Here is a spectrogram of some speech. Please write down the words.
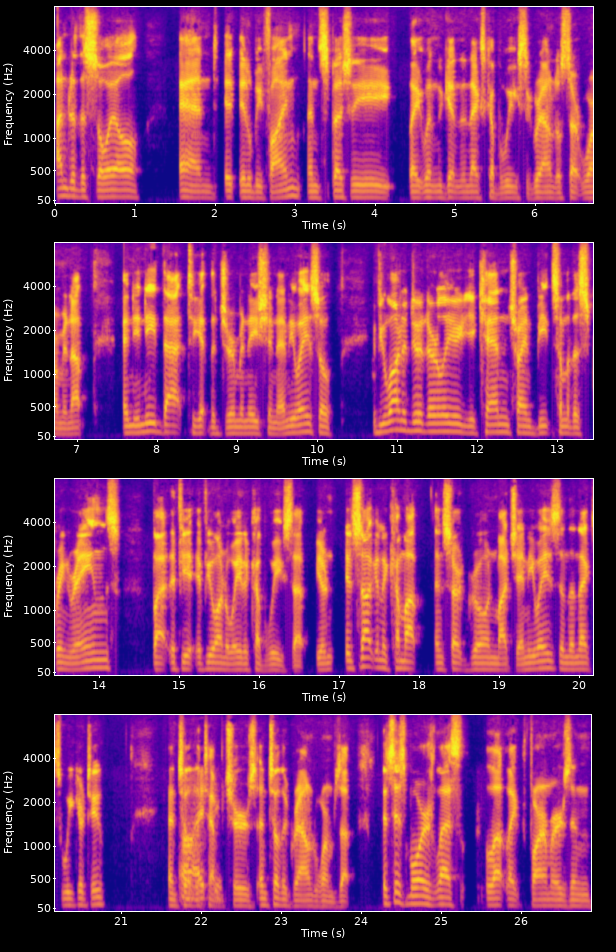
under the soil, and it, it'll be fine. And especially like when we get in the next couple weeks, the ground will start warming up and you need that to get the germination anyway. So if you want to do it earlier, you can try and beat some of the spring rains. But if you if you want to wait a couple weeks, that you're it's not going to come up and start growing much anyways in the next week or two until oh, the I temperatures see. until the ground warms up. It's just more or less a lot like farmers and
